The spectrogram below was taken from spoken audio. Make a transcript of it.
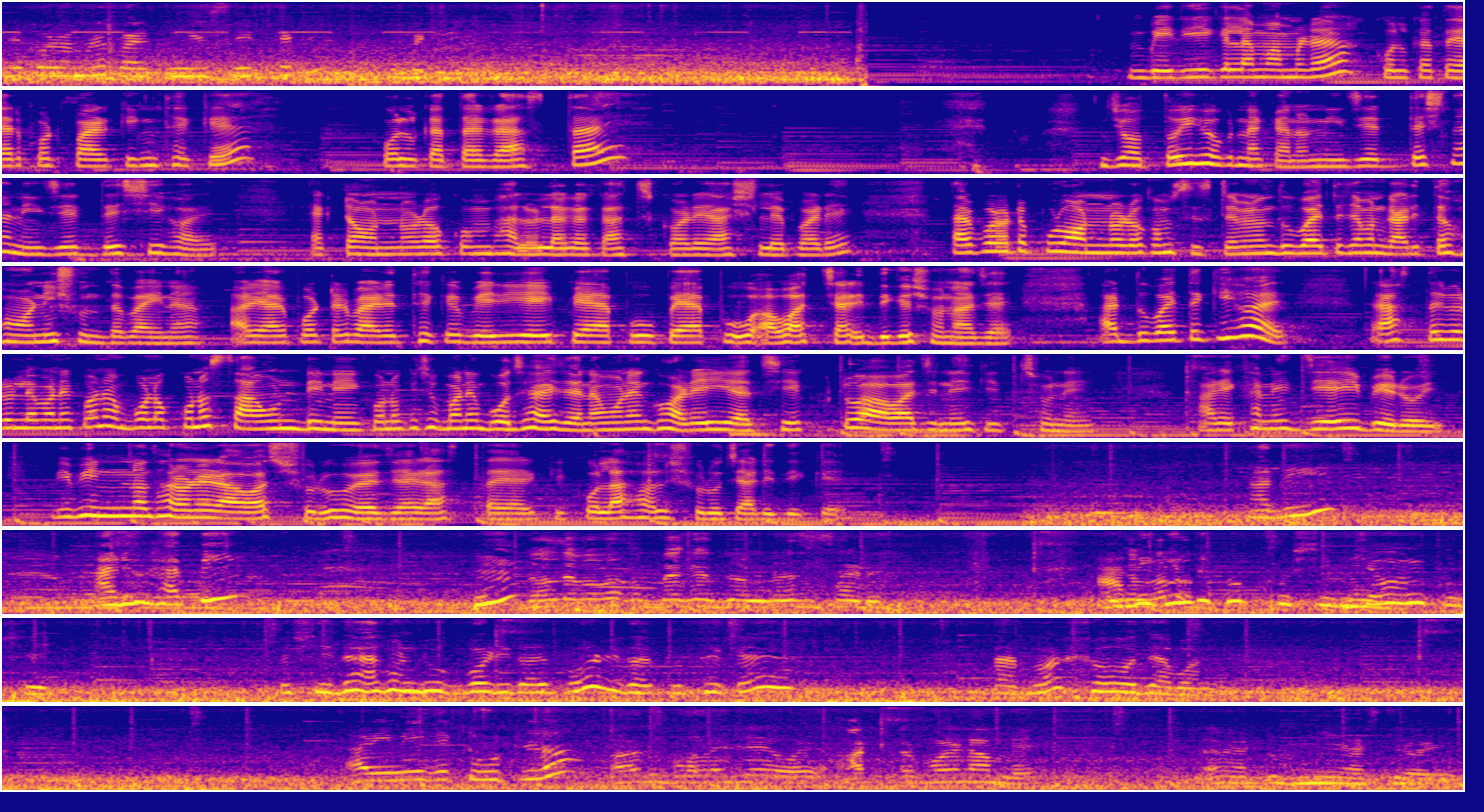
এরপর আমরা পার্কিংয়ের সিট থেকে বেরিয়ে বেরিয়ে গেলাম আমরা কলকাতা এয়ারপোর্ট পার্কিং থেকে। কলকাতার রাস্তায়। যতই হোক না কেন, নিজের দেশ না, নিজের দেশই হয়। একটা অন্যরকম ভালো লাগা কাজ করে, আসলে পরে। তারপর ওটা পুরো অন্যরকম সিস্টেম এবং দুবাইতে যেমন গাড়িতে হর্নই শুনতে পাই না, আর এয়ারপোর্টের বাইরে থেকে বেরিয়ে এই প্যাপু প্যাপু আওয়াজ চারিদিকে শোনা যায়। আর দুবাইতে কি হয়, রাস্তায় বেরোলে মানে কোনো, বলো কোনো সাউন্ডই নেই, কোনো কিছু মানে বোঝাই যায় না, মনে ঘরেই আছি, একটু আওয়াজ নেই, কিচ্ছু নেই। আর এখানে যেই বেরোই, বিভিন্ন ধরনের আওয়াজ শুরু হয়ে যায় রাস্তায় আর কি, কোলাহল শুরু চারিদিকে। আদি আর ইউ হ্যাপি জল দে বাবা ব্যাগের জল রয়েছে সাইডে। আদি কিন্তু খুব খুশি ভীষণ খুশি। তো সিধা এখন ঢুকবো হৃদয়পুর হৃদয়পুর থেকে। তারপর সোজা বন। আর ইনি যে একটু উঠল। আর বলে যে ওই আটটার পরে নামবে। আমি একটু ঘুমিয়ে আসতে পারি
